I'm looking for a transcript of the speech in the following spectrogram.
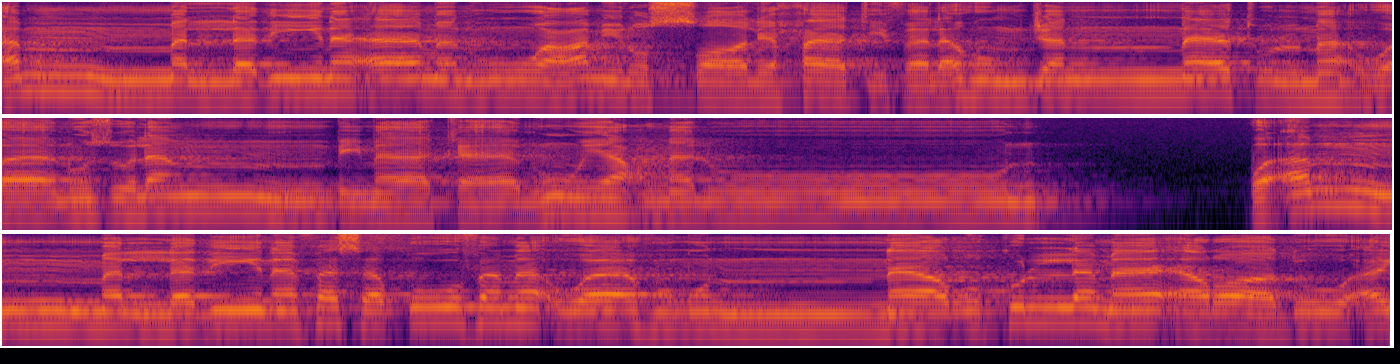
اما الذين امنوا وعملوا الصالحات فلهم جنات الماوى نزلا بما كانوا يعملون واما الذين فسقوا فماواهم النار كلما ارادوا ان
